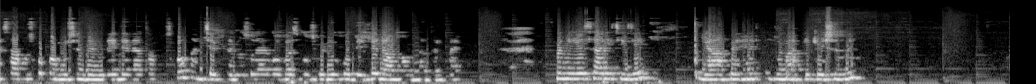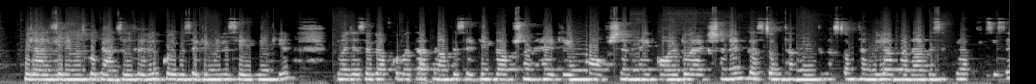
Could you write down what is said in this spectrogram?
ऐसा आप उसको परमिशन दे नहीं देना तो आप उसको अनचेक कर लो। सो दैट वो बस उस वीडियो को देखे डाउनलोड ना कर पाए। ये सारी चीज़ें यहाँ पे है जूम एप्लीकेशन में। फ़िलहाल के लिए मैं उसको कैंसिल कर रही हूँ, कोई भी सेटिंग मैंने सेव नहीं किया। तो मैं जैसे भी आपको बताया यहाँ पे सेटिंग का ऑप्शन है ट्रेन का ऑप्शन है कॉल टू एक्शन है कस्टम थंबनेल तो कस्टम थंबनेल आप बना भी सकते हो आप किसी से।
